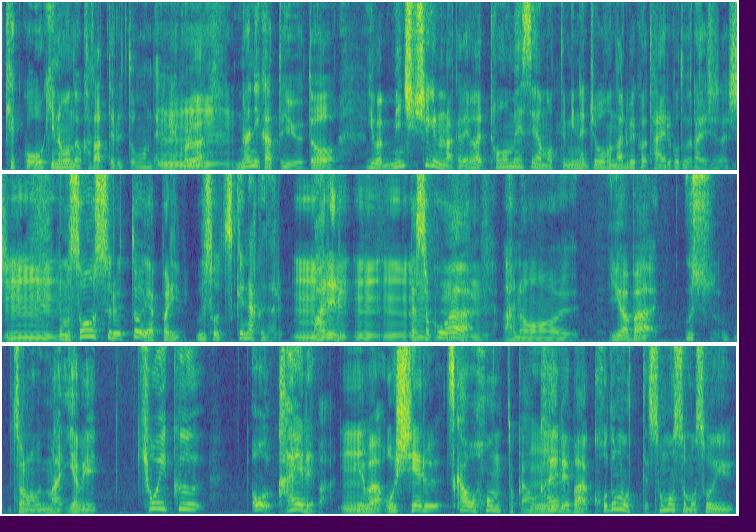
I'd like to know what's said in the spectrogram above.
結構大きな問題を語ってると思うんだよね。うん。これは何かというといわば民主主義の中では透明性を持ってみんな情報をなるべく与えることが大事だし、うん。でもそうするとやっぱり嘘をつけなくなる、うん。バレる。そこは、あのいわば嘘その、まあ、いわば教育を変えれば、ん。いわば教える使う本とかを変えれば、子供ってそもそもそういう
